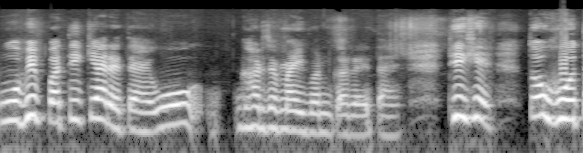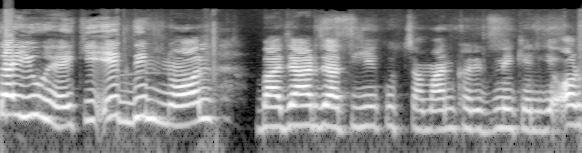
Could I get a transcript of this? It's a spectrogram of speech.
वो भी पति क्या रहता है? वो घर जमाई बनकर रहता है। ठीक है तो होता यूँ है कि एक दिन नौल बाज़ार जाती है कुछ सामान खरीदने के लिए और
